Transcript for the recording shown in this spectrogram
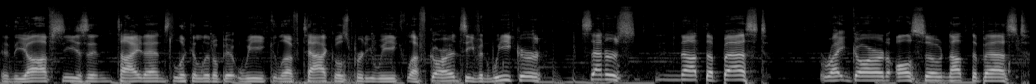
in the offseason. Tight ends look a little bit weak. Left tackle's pretty weak. Left guard's even weaker. Center's not the best. Right guard also not the best.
